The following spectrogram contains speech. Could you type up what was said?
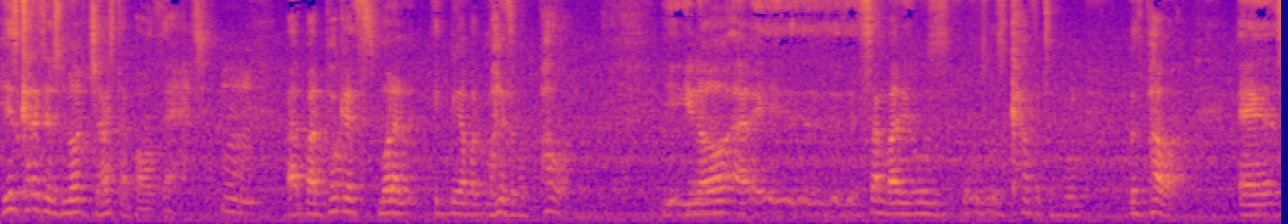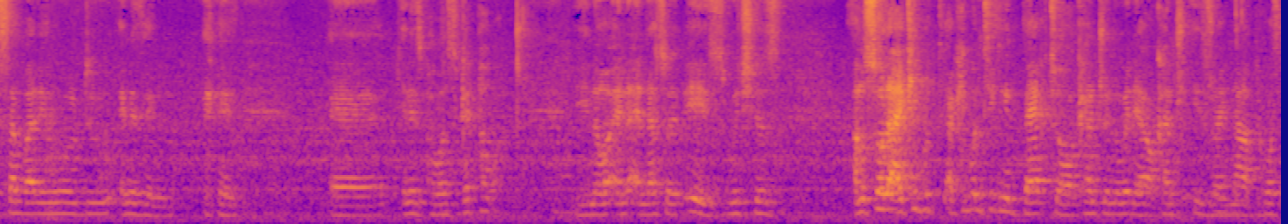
his character is not just about that. Mm. Uh, but Pockets, more than it being about money, is about power. You, know, uh, somebody who's, who's, comfortable with power, and somebody who will do anything uh, in his powers to get power. You know, and, and that's what it is, which is. I'm sorry, I keep I keep on taking it back to our country and where our country is right now because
